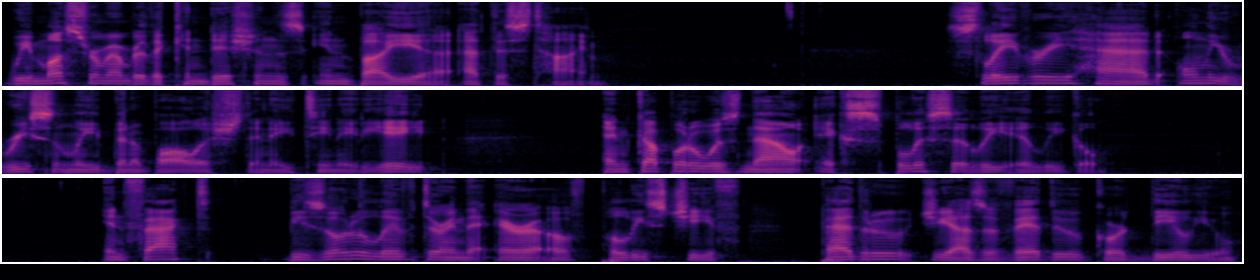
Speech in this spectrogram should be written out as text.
we must remember the conditions in Bahia at this time. Slavery had only recently been abolished in 1888, and capoeira was now explicitly illegal. In fact, Besouro lived during the era of police chief Pedro de Azevedo Gordilho,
